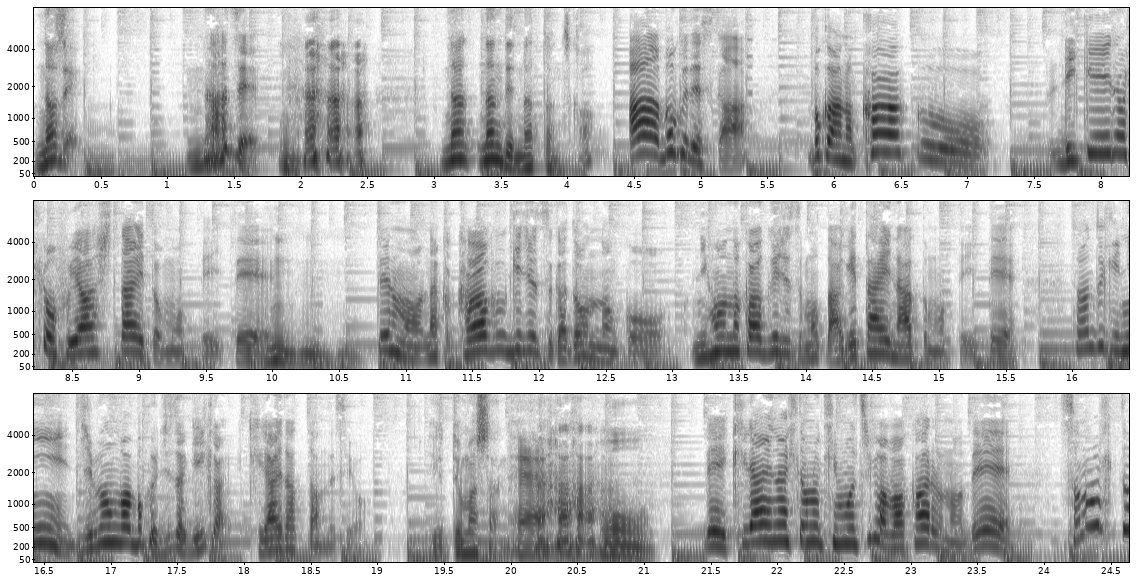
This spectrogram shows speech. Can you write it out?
なぜ、なぜ？うん、ななんでなったんですか？ああ僕ですか？僕あの科学を理系の人を増やしたいと思っていて、うんうんうんっていうのもなんか科学技術がどんどんこう日本の科学技術もっと上げたいなと思っていてその時に自分が僕実は理科嫌いだったんですよ。言ってましたね で嫌いな人の気持ちが分かるのでその人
